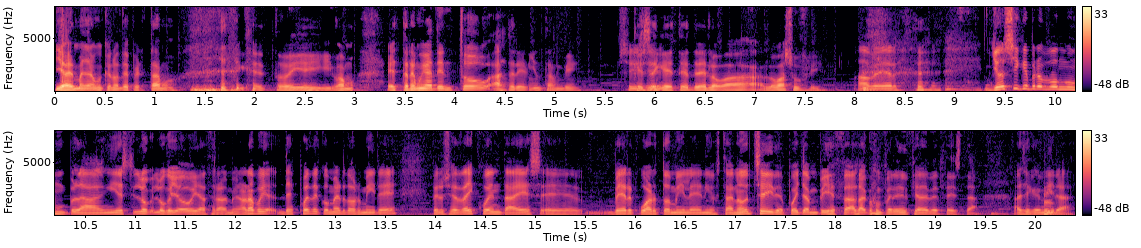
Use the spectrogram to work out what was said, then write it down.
Y a ver mañana que nos despertamos. que estoy, vamos, estaré muy atento a Serenion también. Sí, que sí. sé que este 3 lo va, lo va a sufrir. A ver, yo sí que propongo un plan y es lo, lo que yo voy a hacer al menos. Ahora voy a- después de comer dormiré, pero si os dais cuenta es eh, ver Cuarto Milenio esta noche y después ya empieza la conferencia de Bethesda. Así que mira,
